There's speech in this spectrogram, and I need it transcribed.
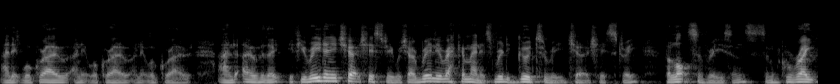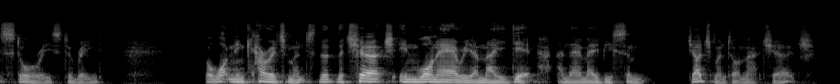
and it will grow and it will grow and it will grow. And over the, if you read any church history, which I really recommend, it's really good to read church history for lots of reasons, some great stories to read. But what an encouragement that the church in one area may dip and there may be some judgment on that church.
